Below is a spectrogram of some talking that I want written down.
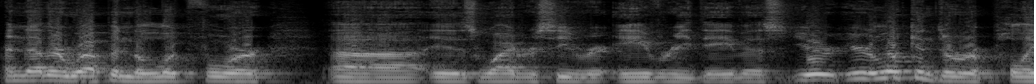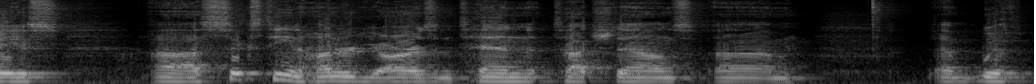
Another weapon to look for uh, is wide receiver Avery Davis. You're, you're looking to replace uh, 1,600 yards and 10 touchdowns um, uh, with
